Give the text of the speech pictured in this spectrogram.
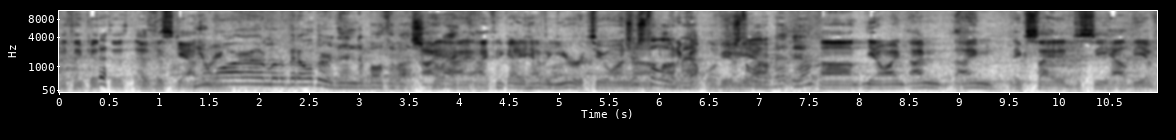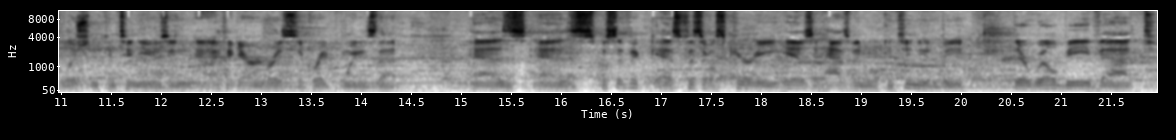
I think at, the, at this gathering. You are a little bit older than the both of us, correct? I, I, I think I have a year or two on Just a uh, little on a couple of you. Just a yeah. little bit, yeah. Um, you know, I, I'm I'm excited to see how the evolution continues, and, and I think Aaron raises a great point: is that as as specific as physical security is and has been, will continue to be, there will be that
